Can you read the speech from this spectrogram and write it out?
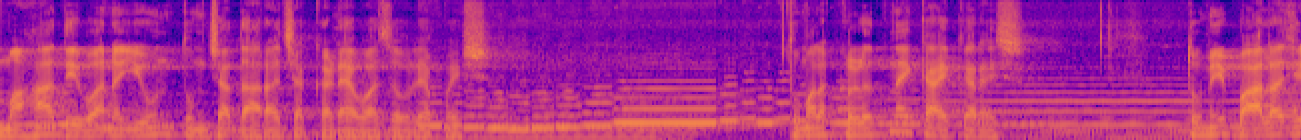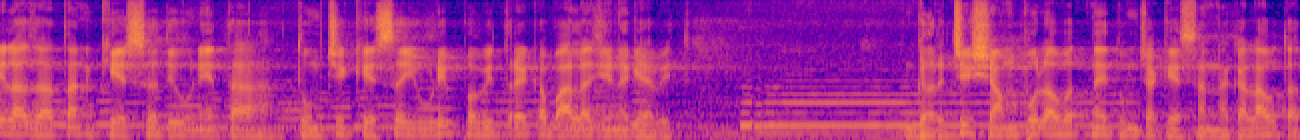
महादेवानं येऊन तुमच्या दाराच्या कड्या वाजवल्या पाहिजे तुम्हाला कळत नाही काय करायचं. तुम्ही बालाजीला जाताना केस देऊन येता. तुमची केस एवढी पवित्र आहे का बालाजीनं घ्यावीत? घरची शॅम्पू लावत नाही तुमच्या केसांना का? लावतात.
